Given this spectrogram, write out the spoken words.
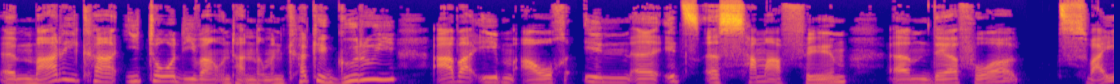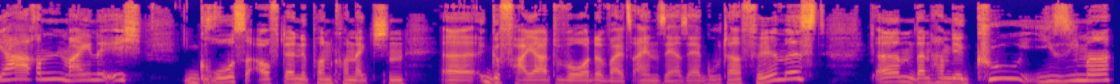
äh, Marika Ito, die war unter anderem in Kakegurui, aber eben auch in äh, It's a Summer Film, ähm, der vor zwei Jahren, meine ich, groß auf der Nippon Connection äh, gefeiert wurde, weil es ein sehr, sehr guter Film ist. Ähm, dann haben wir Ku Isima,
